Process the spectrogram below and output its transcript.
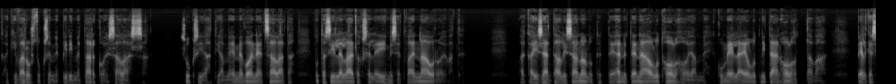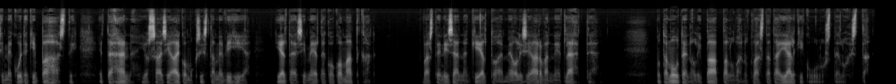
Kaikki varustuksemme pidimme tarkoin salassa. Suksijahtia me emme voineet salata, mutta sille laitokselle ihmiset vain nauroivat. Vaikka isäntä oli sanonut, ettei hän nyt enää ollut holhojamme, kun meillä ei ollut mitään holhottavaa, pelkäsimme kuitenkin pahasti, että hän, jos saisi aikomuksistamme vihiä, kieltäisi meiltä koko matkan. Vasten isännän kieltoa emme olisi arvanneet lähteä. Mutta muuten oli paappa luvannut vastata jälkikuulusteluista –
